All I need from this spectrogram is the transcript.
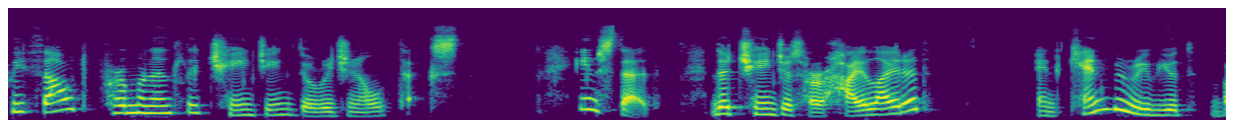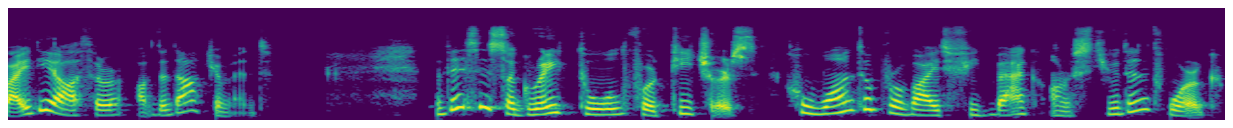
without permanently changing the original text. Instead, the changes are highlighted and can be reviewed by the author of the document. This is a great tool for teachers who want to provide feedback on student work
